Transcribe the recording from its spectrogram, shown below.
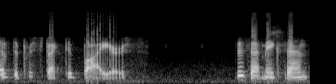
of the prospective buyers. Does that make sense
